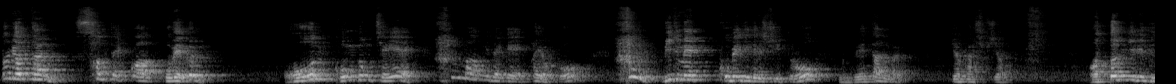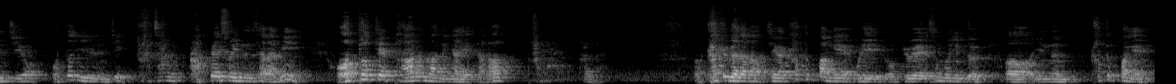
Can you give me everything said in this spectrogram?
또렷한 선택과 고백은 온 공동체의 한 마음이 되게 하였고 한 믿음의 고백이 될 수 있도록 인도했다는 거예요. 기억하십시오. 어떤 일이든지요, 어떤 일이든지 가장 앞에 서 있는 사람이 어떻게 반응하느냐에 따라 가끔 가다가 제가 카톡방에 우리 어, 교회 성도님들 어, 있는 카톡방에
